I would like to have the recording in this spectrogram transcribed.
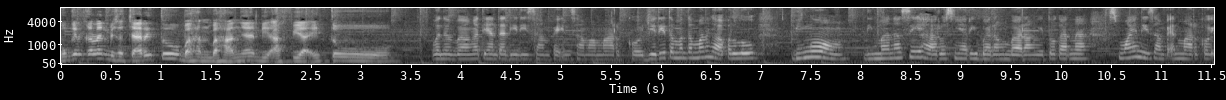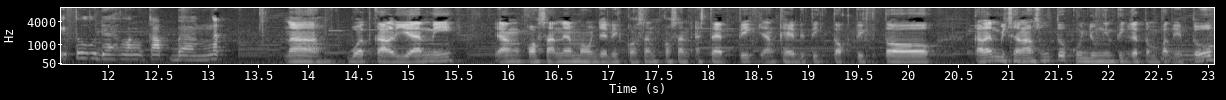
Mungkin kalian bisa cari tuh bahan-bahannya di Avia itu. Bener banget yang tadi disampaikan sama Marco. Jadi teman-teman nggak perlu bingung di mana sih harus nyari barang-barang itu karena semua yang disampaikan Marco itu udah lengkap banget. Nah, buat kalian nih yang kosannya mau jadi kosan-kosan estetik yang kayak di TikTok TikTok, kalian bisa langsung tuh kunjungin tiga tempat itu.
